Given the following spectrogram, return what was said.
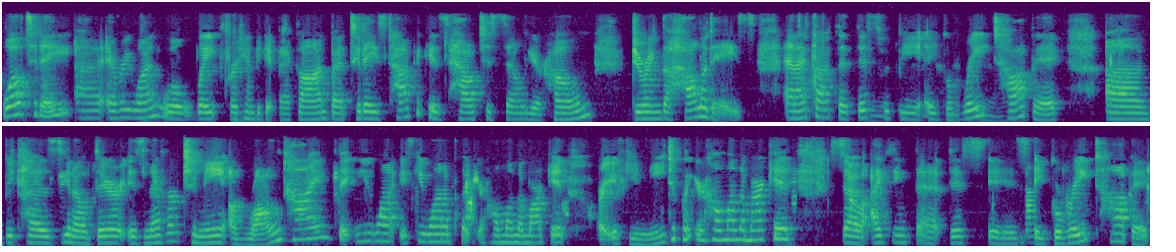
Well, today, uh, everyone, will wait for him to get back on, but today's topic is how to sell your home during the holidays. And I thought that this would be a great topic um, because, you know, there is never to me a wrong time that you want, if you want to put your home on the market or if you need to put your home on the market. So I think that this is a great topic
